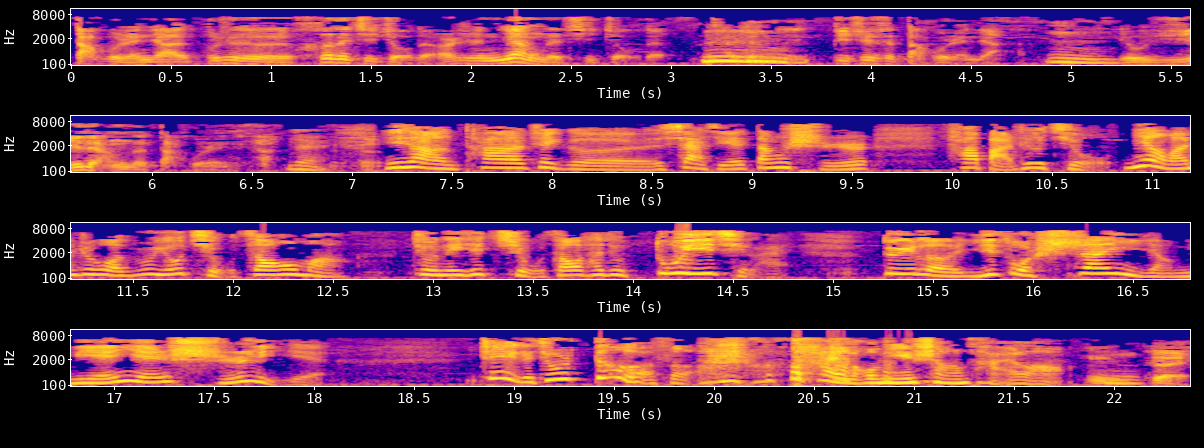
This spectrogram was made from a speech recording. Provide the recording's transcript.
大户人家不是喝得起酒的，而是酿得起酒的，嗯，必须是大户人家，嗯，有余粮的大户人家。对，你想他这个夏桀当时他把这个酒酿完之后，不是有酒糟吗？就那些酒糟他就堆起来，堆了一座山一样，绵延十里。这个就是嘚瑟，太劳民伤财了。嗯，对，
